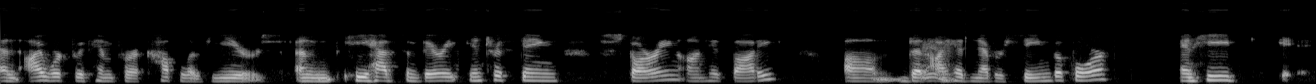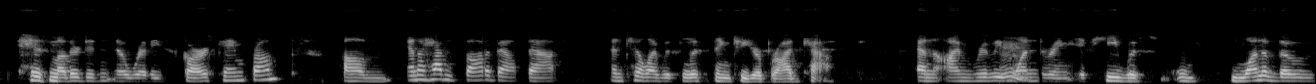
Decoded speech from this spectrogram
And I worked with him for a couple of years, and he had some very interesting scarring on his body um, that I had never seen before. And he, his mother didn't know where these scars came from. Um, and I hadn't thought about that until I was listening to your broadcast. And I'm really mm. wondering if he was one of those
